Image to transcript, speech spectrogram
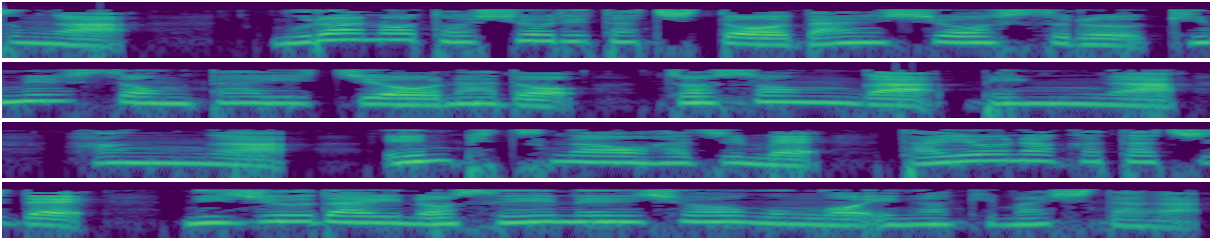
筆が村の年寄りたちと談笑するキム・イソン隊長など、ソ村画、ペン画、版画、鉛筆画をはじめ多様な形で20代の青年将軍を描きましたが、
